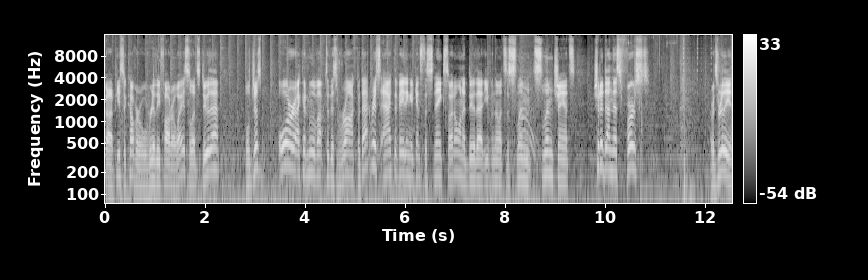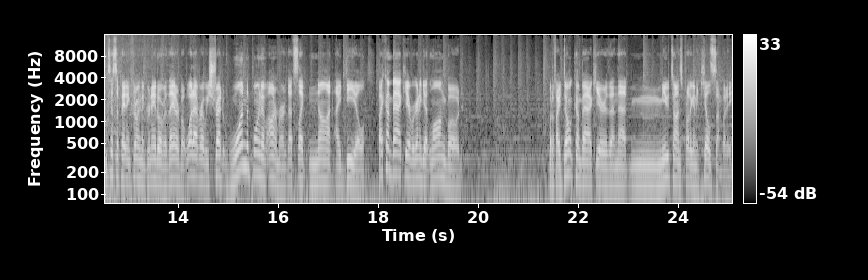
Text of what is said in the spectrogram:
uh, piece of cover really far away, so let's do that. We'll just Or I could move up to this rock, but that risks activating against the snake, so I don't want to do that, even though it's a slim, hmm. slim chance. Should have done this first. I was really anticipating throwing the grenade over there, but whatever. We shred one point of armor. That's, like, not ideal. If I come back here, we're going to get longbowed. But if I don't come back here, then that muton's probably going to kill somebody.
